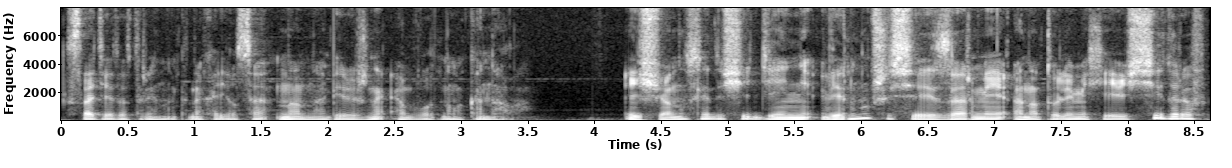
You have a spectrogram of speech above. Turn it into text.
Кстати, этот рынок находился на набережной обводного канала. Еще на следующий день вернувшийся из армии Анатолий Михеевич Сидоров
